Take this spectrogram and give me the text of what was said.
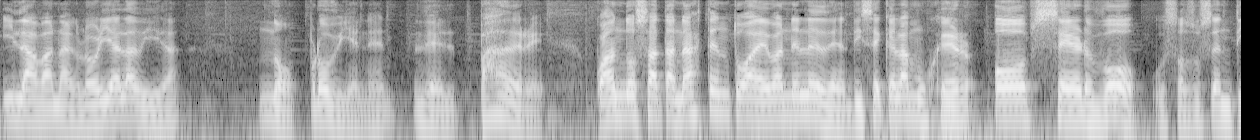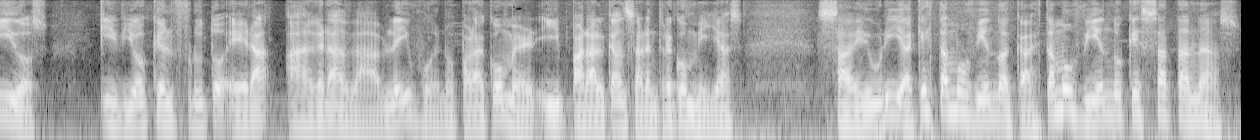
y la vanagloria de la vida no provienen del Padre. Cuando Satanás tentó a Eva en el Edén, dice que la mujer observó, usó sus sentidos y vio que el fruto era agradable y bueno para comer y para alcanzar, entre comillas, sabiduría. ¿Qué estamos viendo acá? Estamos viendo que Satanás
